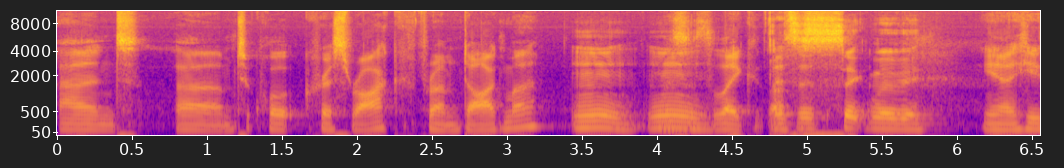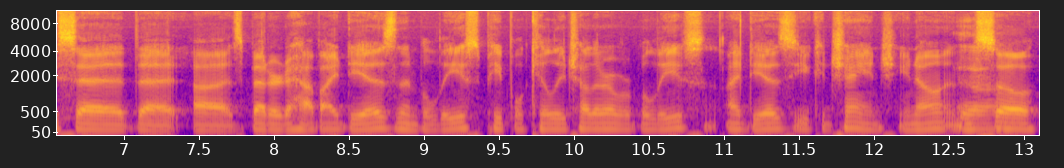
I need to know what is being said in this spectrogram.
And um, to quote Chris Rock from Dogma, Mm, this mm. is like this a is sick movie. you know, he said that uh, it's better to have ideas than beliefs. People kill each other over beliefs. Ideas you could change, you know? And Yeah. so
